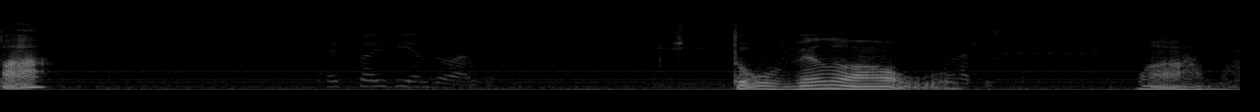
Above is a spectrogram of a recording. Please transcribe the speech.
Algo. estou vendo algo. Uma arma.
